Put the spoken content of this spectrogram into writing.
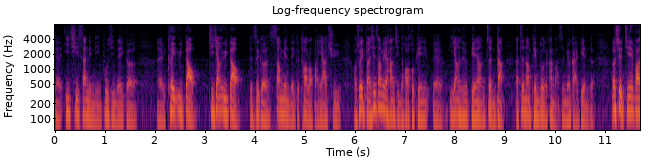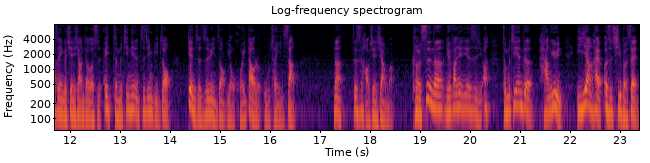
呃一七三零零附近的一个呃可以遇到。即将遇到的这个上面的一个套牢反压区，哦，所以短线上面行情的话，会偏呃一样是偏向震荡，那震荡偏多的看法是没有改变的。而且今天发生一个现象，叫做是，哎，怎么今天的资金比重，电子资金比重有回到了五成以上？那这是好现象嘛？可是呢，你会发现一件事情哦，怎么今天的航运一样还有二十七 percent，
